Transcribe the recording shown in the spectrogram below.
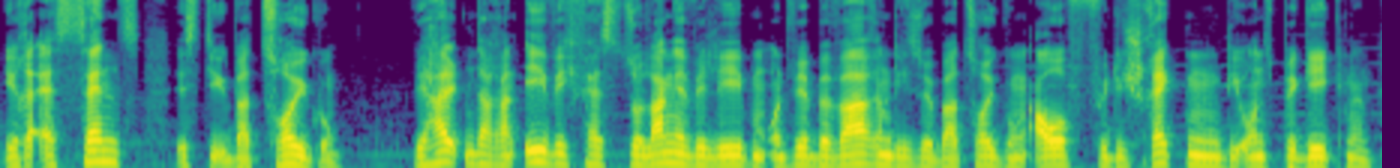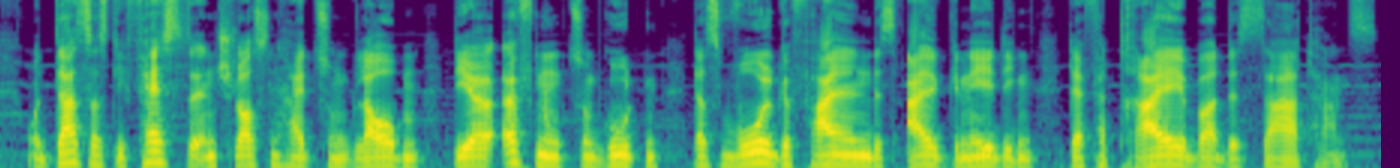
Ihre Essenz ist die Überzeugung. Wir halten daran ewig fest, solange wir leben, und wir bewahren diese Überzeugung auf für die Schrecken, die uns begegnen. Und das ist die feste Entschlossenheit zum Glauben, die Eröffnung zum Guten, das Wohlgefallen des Allgnädigen, der Vertreiber des Satans.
